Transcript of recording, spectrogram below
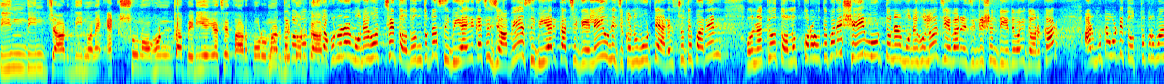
তিন দিন চার দিন মানে একশো ন ঘণ্টা পেরিয়ে গেছে তারপর ওনার ভেতরকার যখন ওনার মনে হচ্ছে তদন্তটা সিবিআই এর কাছে যাবে সিবিআই এর কাছে গেলেই উনি যে কোনো মুহূর্তে অ্যারেস্ট হতে পারেন ওনাকেও তলব করা হতে পারে সেই মুহূর্তে ওনার মনে হলো যে এবার রেজিগনেশন দিয়ে দেওয়াই দরকার। আর মোটামুটি তথ্য প্রমাণ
